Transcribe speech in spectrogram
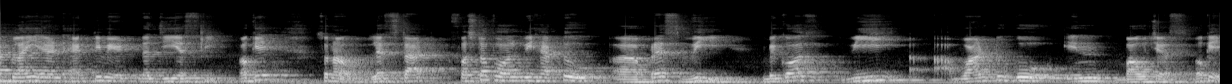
apply and activate the GST okay? So now, let's start. First of all, we have to uh, press V because we want to go in vouchers. Okay.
